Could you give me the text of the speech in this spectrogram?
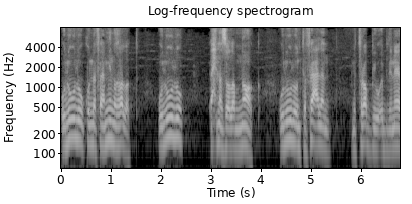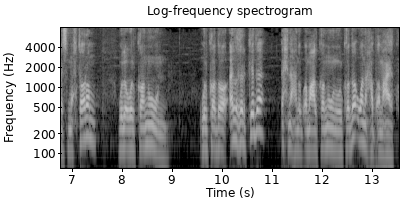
قولوا له كنا فاهمين غلط. قولوا له إحنا ظلمناك. قولوا له أنت فعلا متربي وابن ناس محترم ولو القانون والقضاء قال غير كده إحنا هنبقى مع القانون والقضاء وأنا هبقى معاكم.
